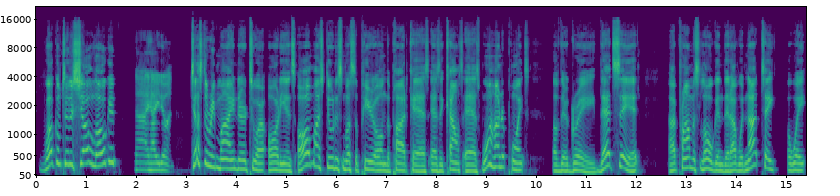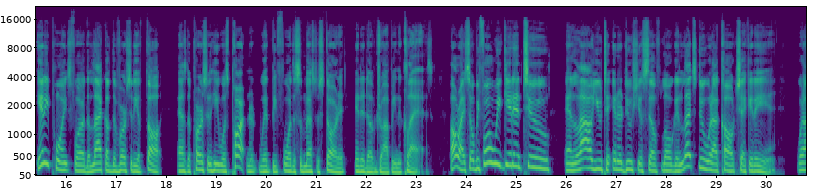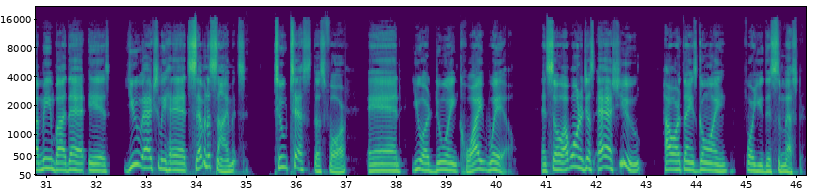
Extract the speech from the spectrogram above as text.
Welcome to the show, Logan. Hi, how you doing? Just a reminder to our audience all my students must appear on the podcast as it counts as 100 points of their grade. That said, I promised Logan that I would not take away any points for the lack of diversity of thought as the person he was partnered with before the semester started ended up dropping the class. All right, so before we get into and allow you to introduce yourself, Logan, let's do what I call check it in. What I mean by that is you actually had seven assignments, two tests thus far, and you are doing quite well. And so I want to just ask you, how are things going for you this semester?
